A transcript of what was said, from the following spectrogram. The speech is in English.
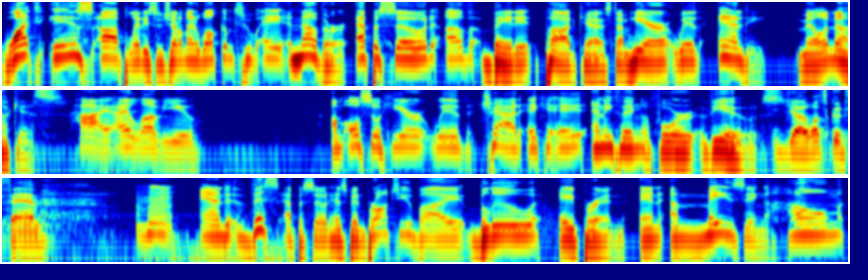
What is up, ladies and gentlemen? Welcome to a, another episode of Baited Podcast. I'm here with Andy Milonakis. Hi, I love you. I'm also here with Chad, aka Anything for Views. Yo, what's good, fam? Mm-hmm. And this episode has been brought to you by Blue Apron, an amazing home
